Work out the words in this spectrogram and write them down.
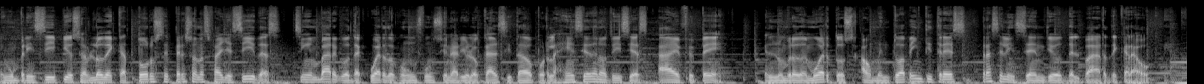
En un principio se habló de 14 personas fallecidas, sin embargo, de acuerdo con un funcionario local citado por la agencia de noticias AFP, el número de muertos aumentó a 23 tras el incendio del bar de karaoke.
